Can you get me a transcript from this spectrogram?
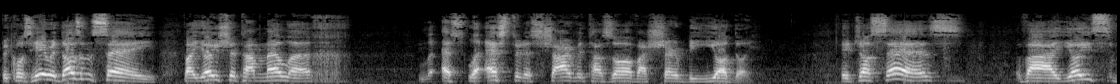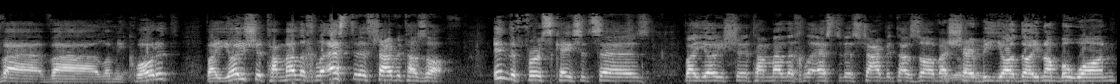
Because here it doesn't say, Vayoshet HaMelech Le'ester Sharvit Hazov Asher Biyodoi. It just says, Vayois, va, va, let me quote it, Vayoshet HaMelech Le'ester Sharvit Hazov. In the first case it says, Vayoshet HaMelech Le'ester Sharvit Hazov Asher Biyodoi, number one.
